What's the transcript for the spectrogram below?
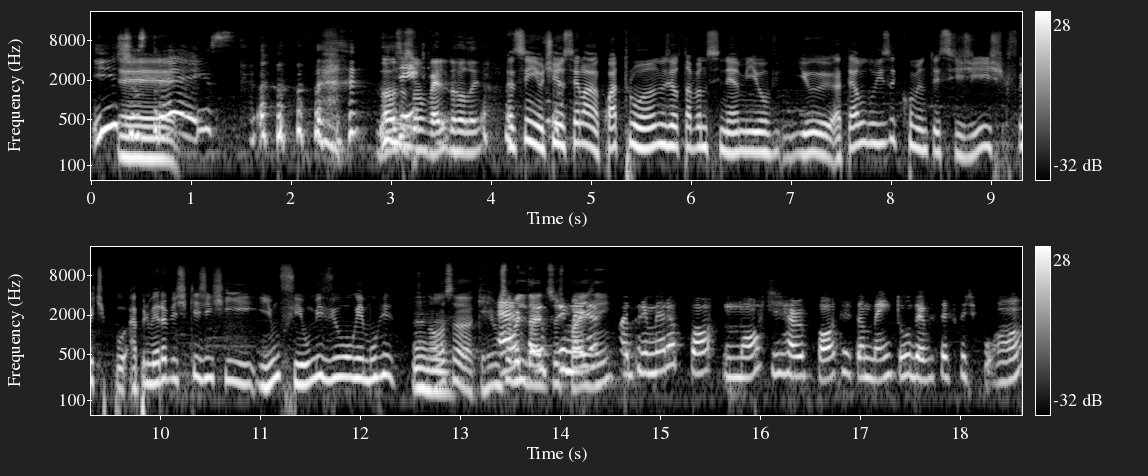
Ixi, os É. três! Nossa, eu sou velho do rolê. Assim, eu tinha, sei lá, quatro anos e eu tava no cinema e eu, e eu- até a Luísa que comentou esses dias que foi, tipo, a primeira vez que a gente, em um filme, viu alguém morrer. Uhum. Nossa, que É, responsabilidade foi dos seus primeira- pais, hein? Foi a primeira morte de Harry Potter também, tudo. Aí você fica tipo, hã?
